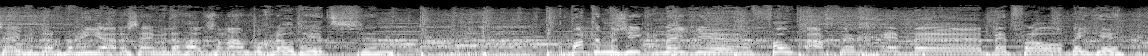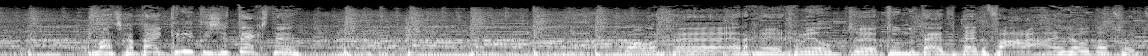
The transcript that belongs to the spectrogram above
Jaren 70, begin jaren 70 hadden ze een aantal grote hits. En aparte muziek, een beetje folkachtig. En eh, met vooral een beetje maatschappijkritische teksten. Vooral eh, erg eh, gewild toen de tijd bij de VARA en zo. Dat soort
